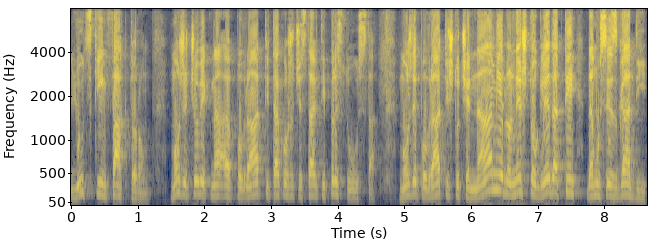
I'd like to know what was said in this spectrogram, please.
ljudskim faktorom. Može čovjek na, povratiti tako što će staviti prst u usta. Može povratiti što će namjerno nešto gledati da mu se zgadi.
